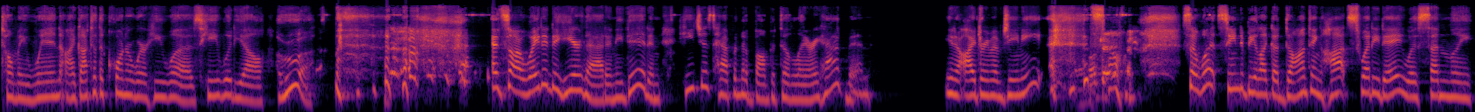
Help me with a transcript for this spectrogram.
told me when I got to the corner where he was, he would yell, and so I waited to hear that, and he did. And he just happened to bump into Larry Hagman. You know, I Dream of Jeannie. Okay. so, so, what seemed to be like a daunting, hot, sweaty day was suddenly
